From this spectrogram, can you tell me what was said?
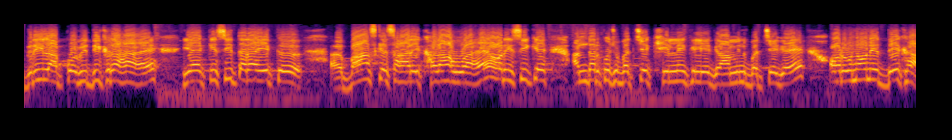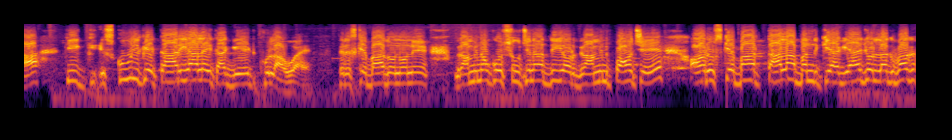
ग्रिल आपको अभी दिख रहा है, यह किसी तरह एक बाँस के सहारे खड़ा हुआ है और इसी के अंदर कुछ बच्चे खेलने के लिए ग्रामीण बच्चे गए और उन्होंने देखा कि स्कूल के कार्यालय का गेट खुला हुआ है। फिर इसके बाद उन्होंने ग्रामीणों को सूचना दी और ग्रामीण पहुँचे और उसके बाद ताला बंद किया गया है, जो लगभग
